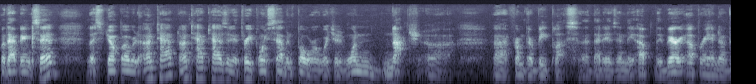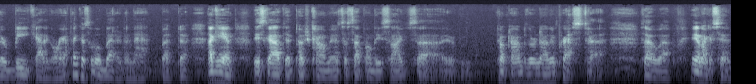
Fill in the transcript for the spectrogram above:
with that being said, Let's jump over to Untappd. Untappd has it at 3.74, which is one notch uh, uh, from their B plus. Uh, that is in the up, the very upper end of their B category. I think it's a little better than that. But uh, again, these guys that post comments and stuff on these sites, uh, sometimes they're not impressed. Uh, so, and like I said,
